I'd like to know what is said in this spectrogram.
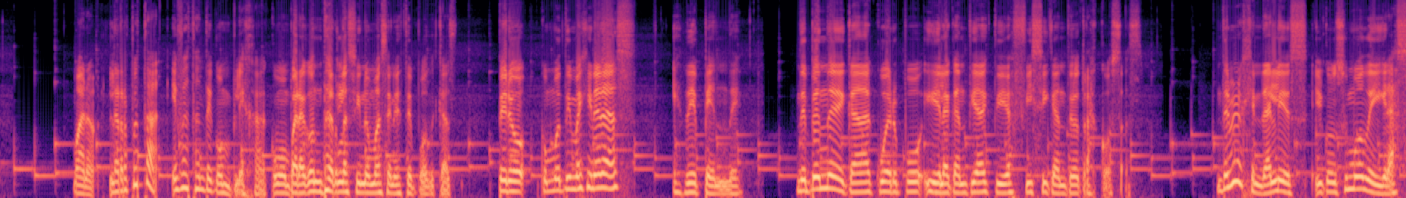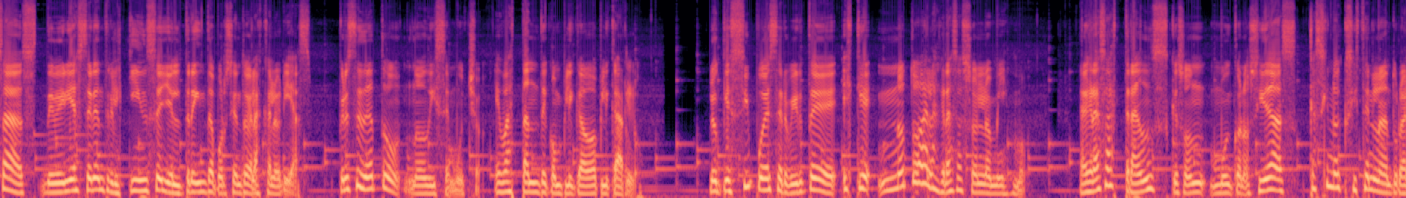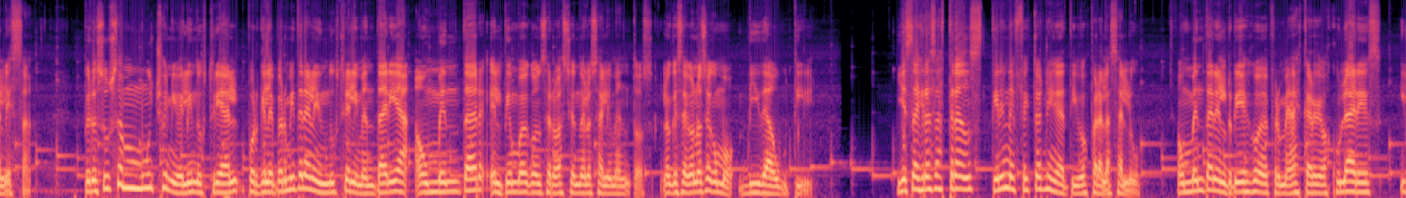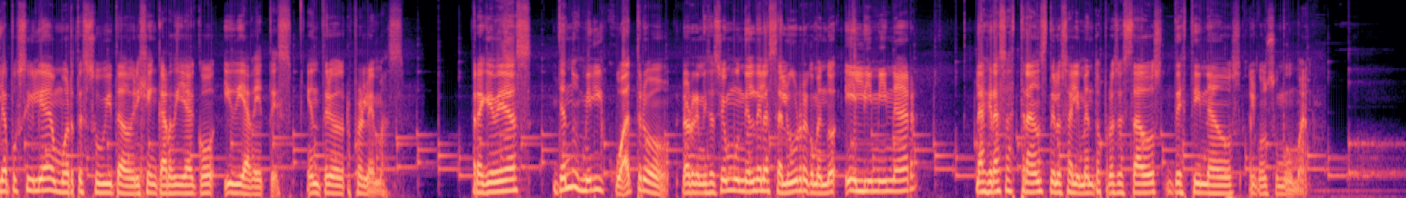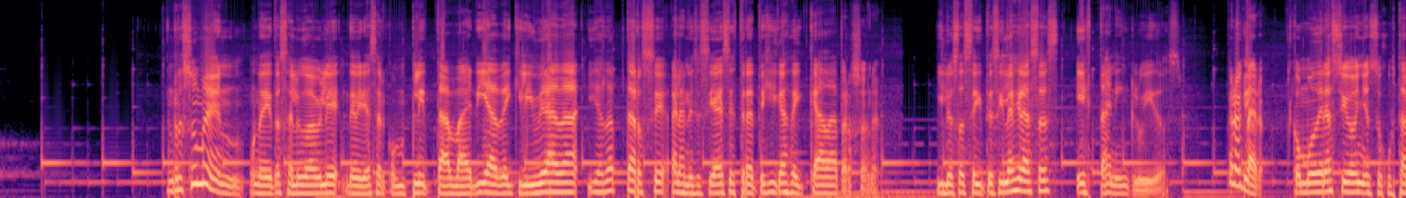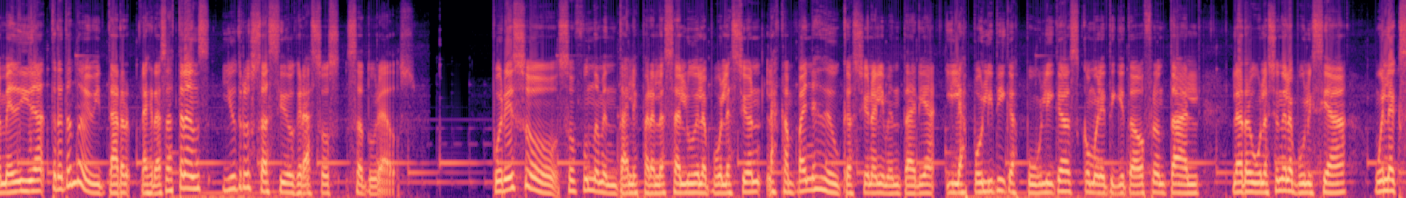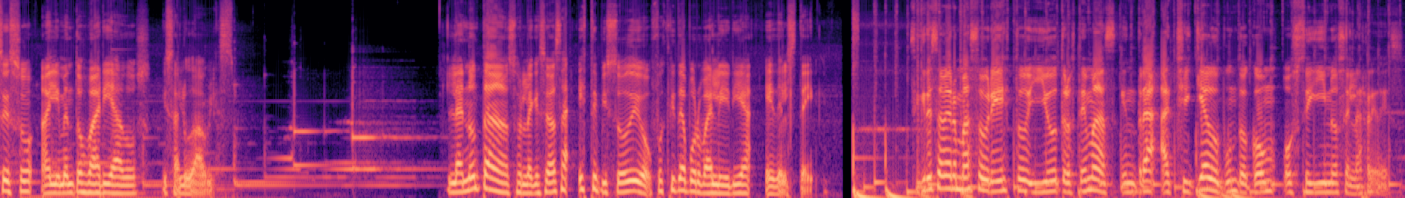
Bueno, la respuesta es bastante compleja, como para contarla así nomás en este podcast. Pero, como te imaginarás, es depende. Depende de cada cuerpo y de la cantidad de actividad física, entre otras cosas. En términos generales, el consumo de grasas debería ser entre el 15 y el 30% de las calorías. Pero ese dato no dice mucho, es bastante complicado aplicarlo. Lo que sí puede servirte es que no todas las grasas son lo mismo. Las grasas trans, que son muy conocidas, casi no existen en la naturaleza, pero se usan mucho a nivel industrial porque le permiten a la industria alimentaria aumentar el tiempo de conservación de los alimentos, lo que se conoce como vida útil. Y esas grasas trans tienen efectos negativos para la salud. Aumentan el riesgo de enfermedades cardiovasculares y la posibilidad de muerte súbita de origen cardíaco y diabetes, entre otros problemas. Para que veas, ya en 2004 la Organización Mundial de la Salud recomendó eliminar las grasas trans de los alimentos procesados destinados al consumo humano. En resumen, una dieta saludable debería ser completa, variada, equilibrada y adaptarse a las necesidades estratégicas de cada persona. Y los aceites y las grasas están incluidos. Pero claro, con moderación y en su justa medida, tratando de evitar las grasas trans y otros ácidos grasos saturados. Por eso son fundamentales para la salud de la población las campañas de educación alimentaria y las políticas públicas como el etiquetado frontal, la regulación de la publicidad o el acceso a alimentos variados y saludables. La nota sobre la que se basa este episodio fue escrita por Valeria Edelstein. Si quieres saber más sobre esto y otros temas, entra a chequeado.com o seguinos en las redes.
